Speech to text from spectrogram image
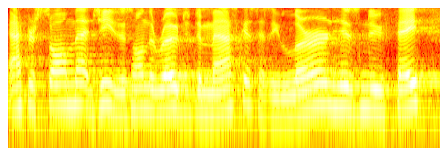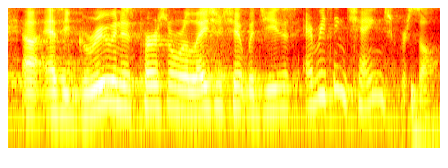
After Saul met Jesus on the road to Damascus, as he learned his new faith, uh, as he grew in his personal relationship with Jesus, everything changed for Saul.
